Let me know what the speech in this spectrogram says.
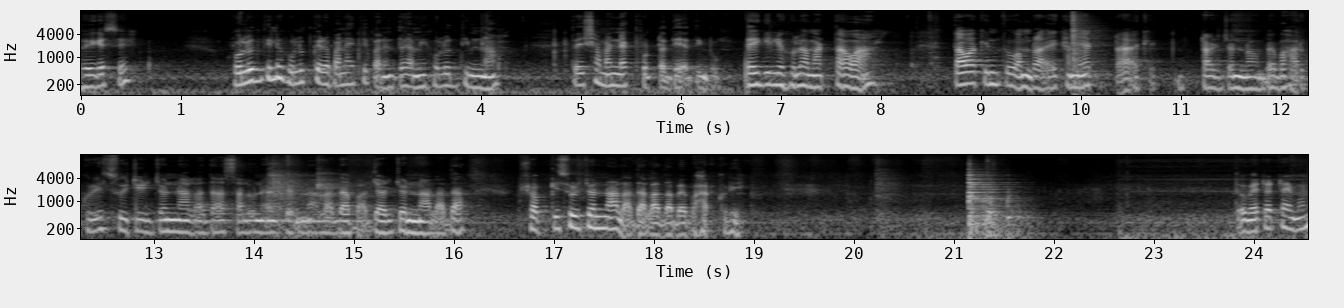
হয়ে গেছে। হলুদ দিলে হলুদ করে বানাইতে পারেন তো আমি হলুদ দিম না। তাই সামান্য এক ফুটটা দিয়ে দিব। তাই গেলে হলো আমার তাওয়া। তাওয়া কিন্তু আমরা এখানে একটা এক একটার জন্য ব্যবহার করি। সুইটের জন্য আলাদা সালুনের জন্য আলাদা বাজার জন্য আলাদা সব কিছুর জন্য আলাদা আলাদা ব্যবহার করি। তো ব্যাটারটা এমন।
